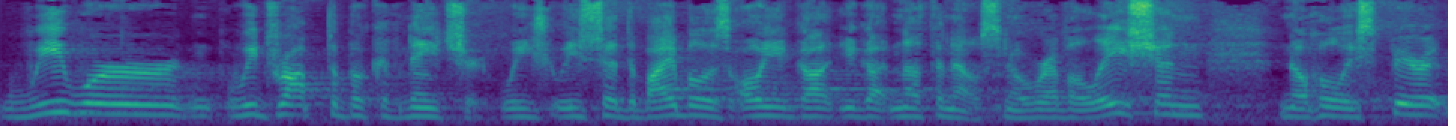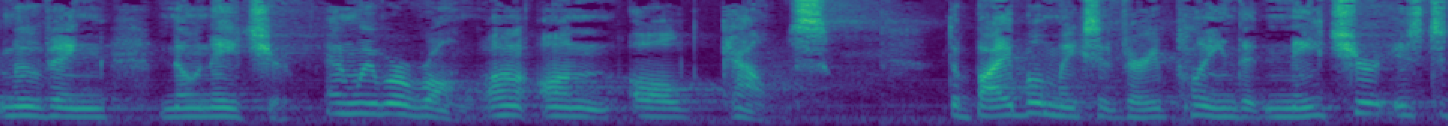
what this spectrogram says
we were we dropped the book of nature. We we said the Bible is all you got. You got nothing else. No revelation, no Holy Spirit moving, no nature. And we were wrong on, on all counts. The Bible makes it very plain that nature is to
